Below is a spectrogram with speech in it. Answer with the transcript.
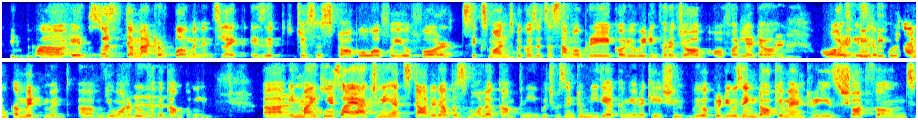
uh, it's just a matter of permanence. Like, is it just a stopover for you for six months because it's a summer break, or you're waiting for a job offer letter, or is it a full time commitment um, you want to do for the company? Uh, In my case, I actually had started up a smaller company which was into media communication. We were producing documentaries, short films.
